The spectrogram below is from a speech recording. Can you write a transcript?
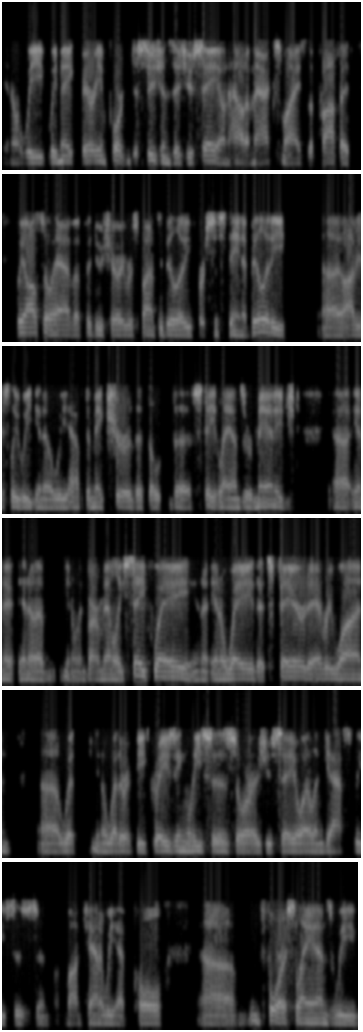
you know, we we make very important decisions, as you say, on how to maximize the profit. We also have a fiduciary responsibility for sustainability. Uh, obviously, we you know we have to make sure that the the state lands are managed uh, in a in a you know environmentally safe way, in a, in a way that's fair to everyone. Uh, with you know whether it be grazing leases or as you say oil and gas leases. In Montana, we have coal, uh, forest lands. We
